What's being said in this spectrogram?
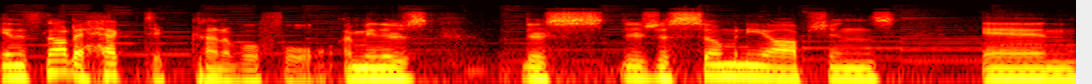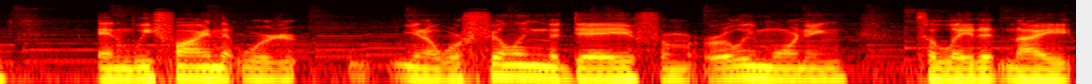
and it's not a hectic kind of a full. I mean, there's there's there's just so many options, and and we find that we're you know we're filling the day from early morning to late at night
